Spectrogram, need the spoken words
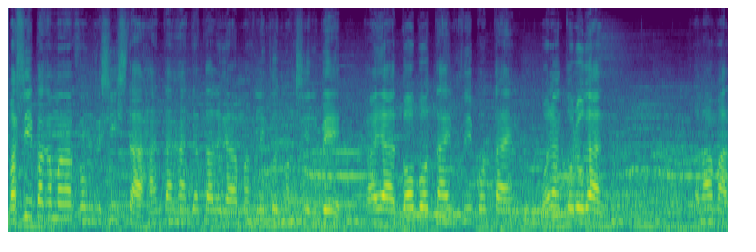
Masipag ang mga kongresista, handang-handa talaga maglingkod magsilbi. Kaya double time, triple time, walang tulugan. Salamat.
